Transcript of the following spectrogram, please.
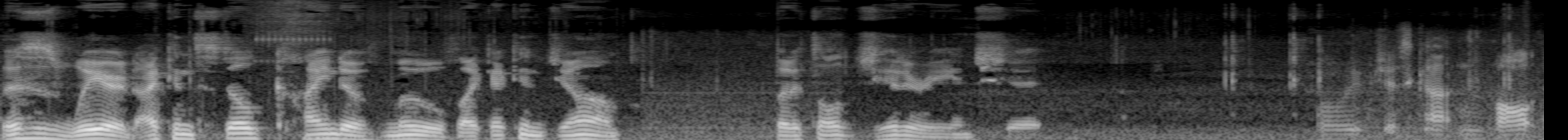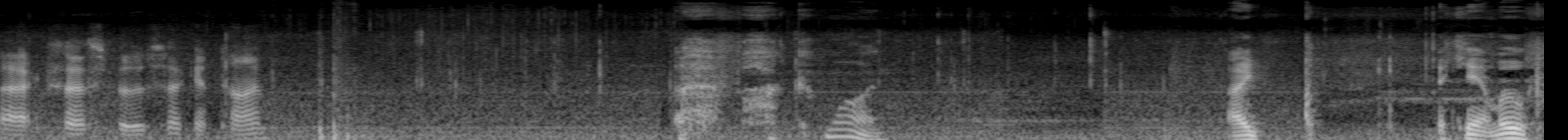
This is weird. I can still kind of move. Like, I can jump, but it's all jittery and shit. Well, we've just gotten vault access for the second time. Ah, fuck, come on. I... I can't move.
